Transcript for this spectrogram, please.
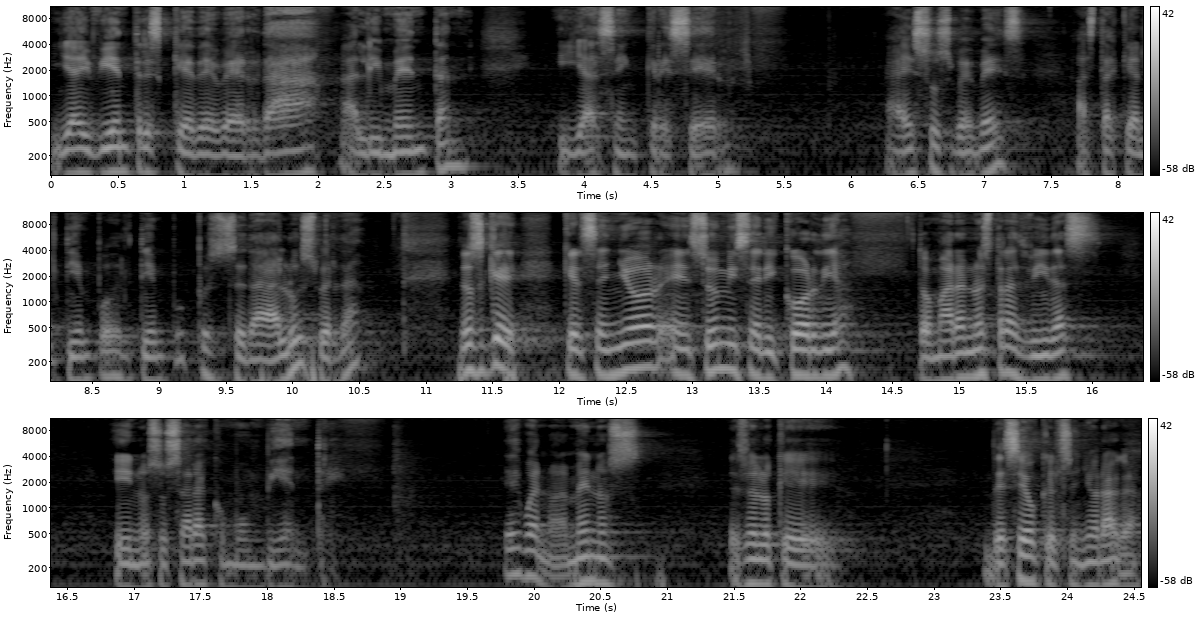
y hay vientres que de verdad alimentan y hacen crecer a esos bebés hasta que al tiempo del tiempo pues se da a luz, ¿verdad? Entonces que, que el Señor en su misericordia tomara nuestras vidas y nos usara como un vientre. Es bueno, al menos eso es lo que deseo que el Señor haga.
